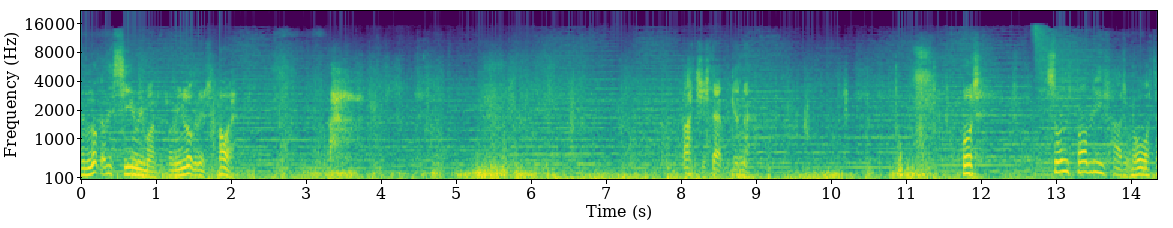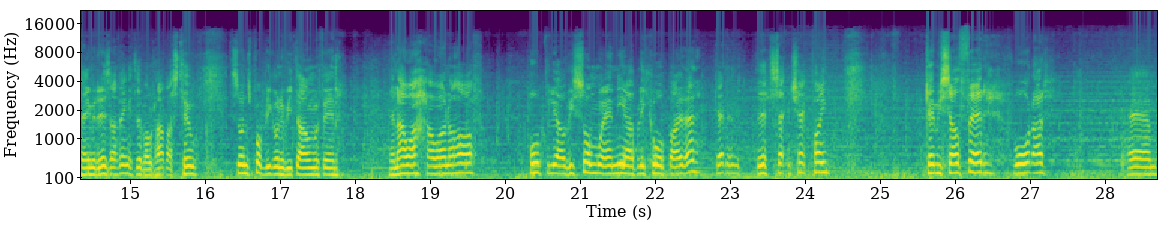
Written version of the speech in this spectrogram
And look at this scenery man. I mean look at it. How That's just epic, isn't it? But sun's probably, I don't know what time it is, I think it's about half past two. Sun's probably going to be down within an hour, hour and a half. Hopefully I'll be somewhere near Bleakhope by then, getting the second checkpoint. Get myself fed, watered, um,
